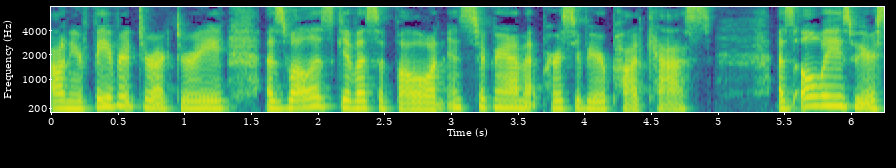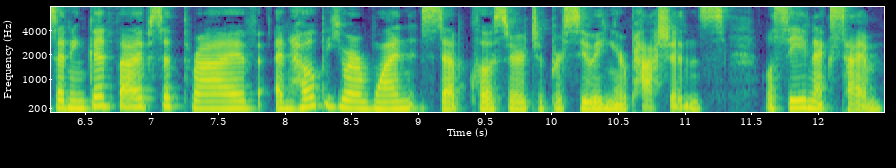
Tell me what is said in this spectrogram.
on your favorite directory, as well as give us a follow on Instagram at Persevere Podcast. As always, we are sending good vibes to thrive and hope you are one step closer to pursuing your passions. We'll see you next time.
